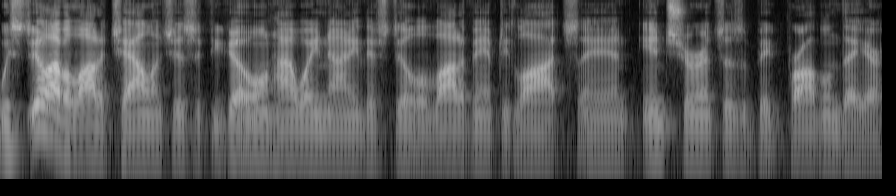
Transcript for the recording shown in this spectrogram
We still have a lot of challenges. If you go on Highway 90, there's still a lot of empty lots, and insurance is a big problem there,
